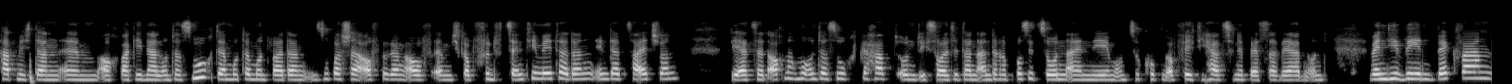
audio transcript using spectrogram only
habe mich dann ähm, auch vaginal untersucht. Der Muttermund war dann super schnell aufgegangen auf, ähm, ich glaube, fünf Zentimeter dann in der Zeit schon. Die Ärzte hat auch nochmal untersucht gehabt und ich sollte dann andere Positionen einnehmen, um zu gucken, ob vielleicht die Herztöne besser werden. Und wenn die Wehen weg waren,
